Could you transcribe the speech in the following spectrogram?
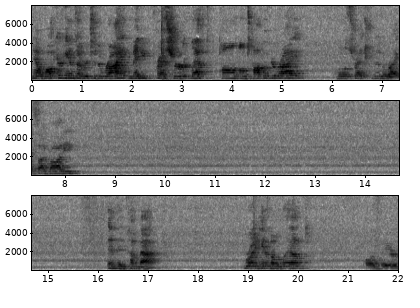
Now walk your hands over to the right. Maybe press your left palm on top of your right. A little stretch through the right side body. And then come back. Right hand on left. Pause there.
